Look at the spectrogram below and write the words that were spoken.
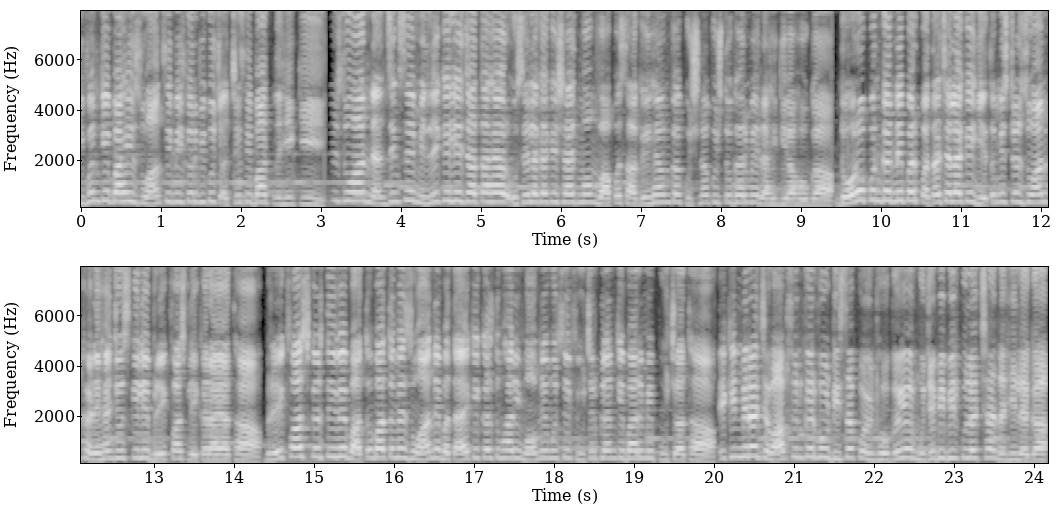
इवन के बाहर जुआन से मिलकर भी कुछ अच्छे से बात नहीं की। फिर जुआन नैनजिंग से मिलने के लिए जाता है और उसे लगा कि शायद मोम वापस आ गई है, उनका कुछ ना कुछ तो घर में रह गया होगा। डोर ओपन करने पर पता चला कि ये तो मिस्टर जुआन खड़े हैं जो उसके लिए ब्रेकफास्ट लेकर आया था। ब्रेकफास्ट करते हुए बातों बातों में जुआन ने बताया की कल तुम्हारी मोम ने मुझसे फ्यूचर प्लान के बारे में पूछा था। लेकिन मेरा जवाब सुनकर वो डिसअपॉइंट हो गई और मुझे भी बिल्कुल अच्छा नहीं लगा।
